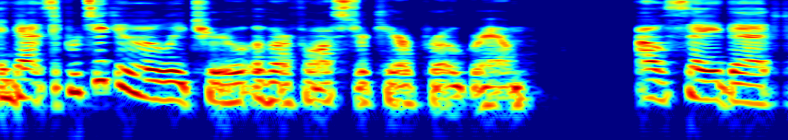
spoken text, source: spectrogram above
And that's particularly true of our foster care program. I'll say that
